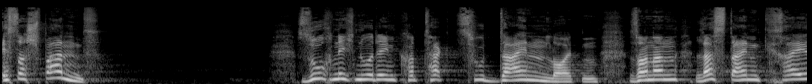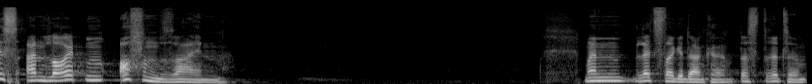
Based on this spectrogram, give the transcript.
ist doch spannend. Such nicht nur den Kontakt zu deinen Leuten, sondern lass deinen Kreis an Leuten offen sein. Mein letzter Gedanke, das dritte.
